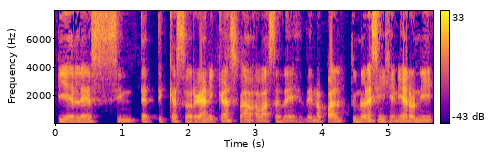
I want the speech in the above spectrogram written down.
pieles sintéticas orgánicas a, base de, nopal. Tú no eres ingeniero ni,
